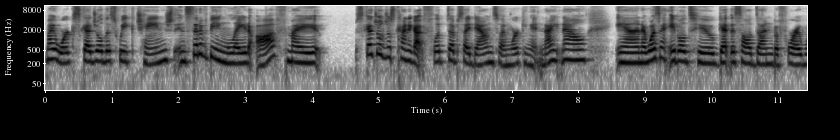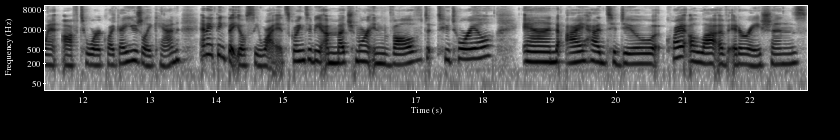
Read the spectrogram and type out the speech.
My work schedule this week changed. Instead of being laid off, my schedule just kind of got flipped upside down, so I'm working at night now. And I wasn't able to get this all done before I went off to work like I usually can. And I think that you'll see why. It's going to be a much more involved tutorial and I had to do quite a lot of iterations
